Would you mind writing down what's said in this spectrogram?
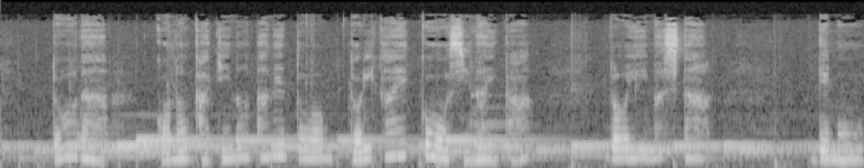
「どうだこの柿の種と取り替えっこをしないか?」と言いましたでも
